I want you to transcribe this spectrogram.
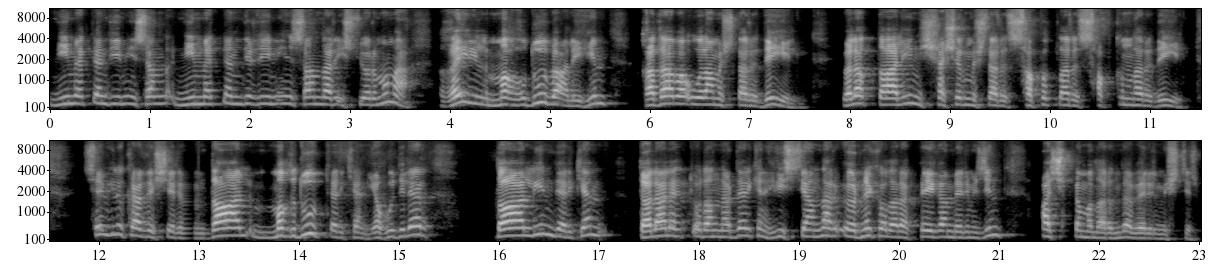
nimetlendiğim insan, nimetlendirdiğin insanları istiyorum ama gayril mağdubi aleyhim gadaba uğramışları değil. Velat dalin şaşırmışları, sapıkları, sapkınları değil. Sevgili kardeşlerim, dal, mağdub derken Yahudiler, dalin derken, dalalet olanlar derken Hristiyanlar örnek olarak Peygamberimizin açıklamalarında verilmiştir.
